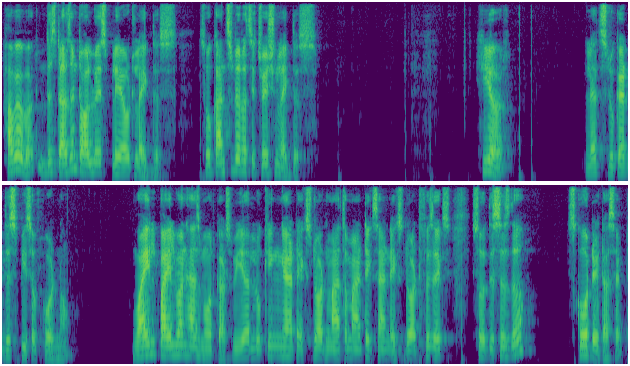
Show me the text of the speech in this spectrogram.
However, this doesn't always play out like this. So consider a situation like this. Here, let's look at this piece of code now. While pile 1 has more cards, we are looking at x dot mathematics and x dot physics. So this is the score data set.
